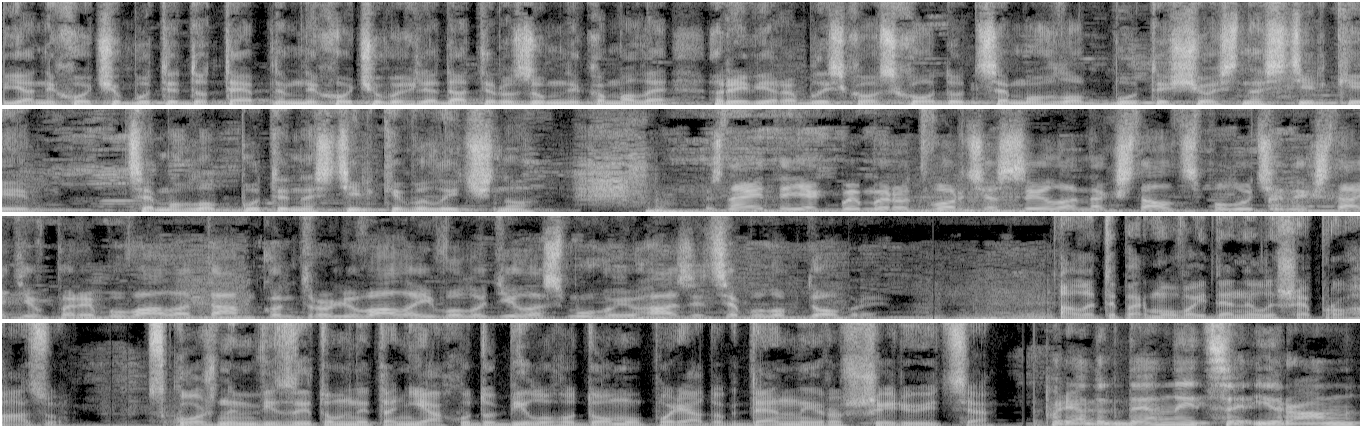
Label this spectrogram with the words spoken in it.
Я не хочу бути дотепним, не хочу виглядати розумником, але ривіра близького сходу це могло б бути щось настільки. Це могло б бути настільки велично. Знаєте, якби миротворча сила на кшталт Сполучених Штатів перебувала там, контролювала і володіла смугою гази, це було б добре. Але тепер мова йде не лише про газу. З кожним візитом Нетаньяху до Білого Дому порядок денний розширюється. Порядок денний це Іран,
